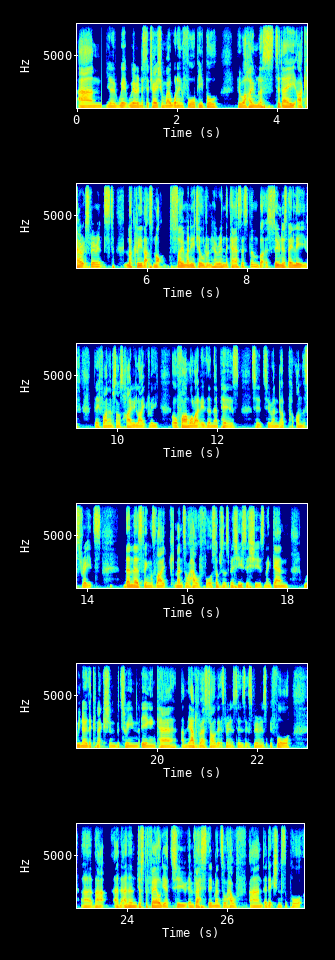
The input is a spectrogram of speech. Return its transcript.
And you know we're, we're in a situation where one in four people who are homeless today are care experienced. Luckily, that's not so many children who are in the care system, but as soon as they leave, they find themselves highly likely, or far more likely than their peers, to, to end up on the streets Then there's things like mental health or substance misuse issues. And again, we know the connection between being in care and the adverse child experiences experienced before uh, that. And, and then just the failure to invest in mental health and addiction support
